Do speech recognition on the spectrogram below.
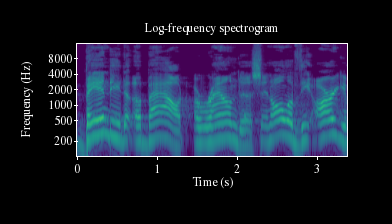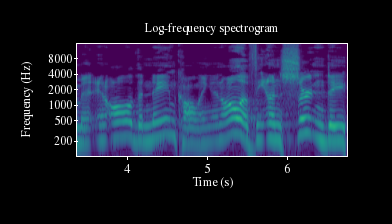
bandied about around us, and all of the argument and all of the name calling and all of the uncertainty.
